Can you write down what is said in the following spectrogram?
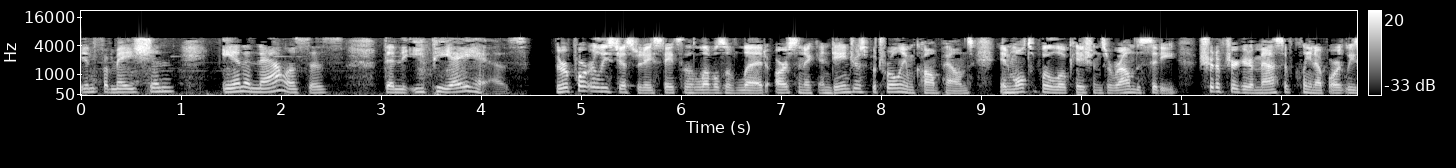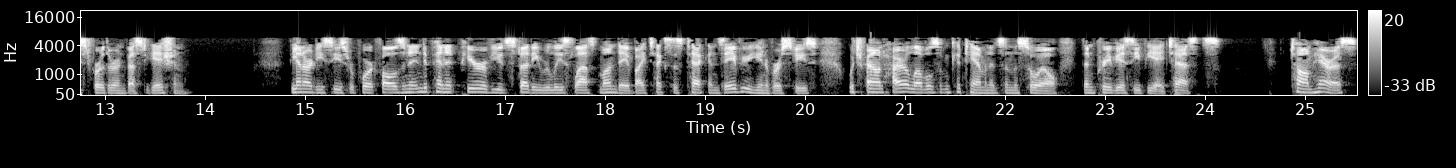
information and analysis than the EPA has. The report released yesterday states that the levels of lead, arsenic, and dangerous petroleum compounds in multiple locations around the city should have triggered a massive cleanup or at least further investigation. The NRDC's report follows an independent peer-reviewed study released last Monday by Texas Tech and Xavier universities, which found higher levels of contaminants in the soil than previous EPA tests. Tom Harris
